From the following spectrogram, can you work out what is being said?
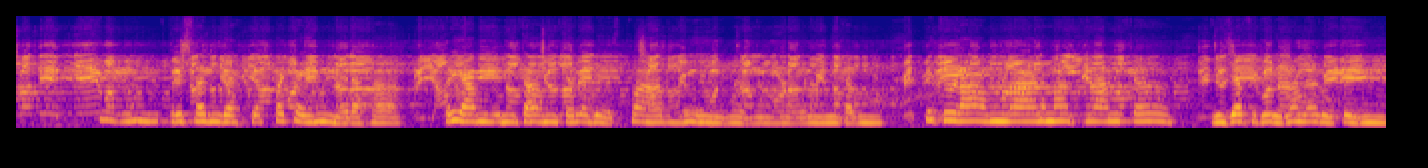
स्वदेत्येवं त्रिसङ्गह्य पटेन्नरः। प्रियां विनितां च लभे स्वाब्धीमनोनन्दं पितॄणां प्राणमात्रां च द्विजप्रीवनरूपिणीं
